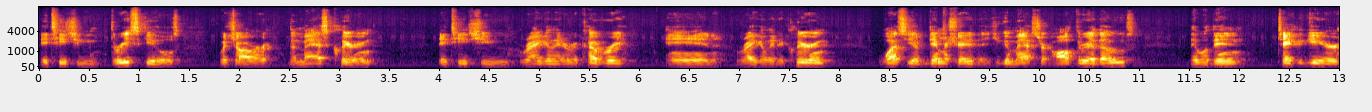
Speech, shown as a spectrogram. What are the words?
They teach you three skills, which are the mask clearing. They teach you regulator recovery and regulator clearing. Once you have demonstrated that you can master all three of those, they will then take the gear,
